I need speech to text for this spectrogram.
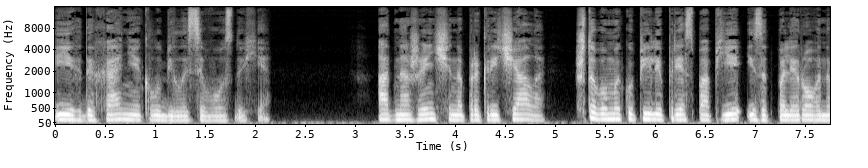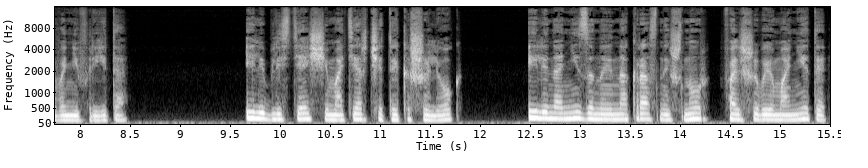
и их дыхание клубилось в воздухе. Одна женщина прокричала, чтобы мы купили пресс-папье из отполированного нефрита, или блестящий матерчатый кошелек, или нанизанные на красный шнур фальшивые монеты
